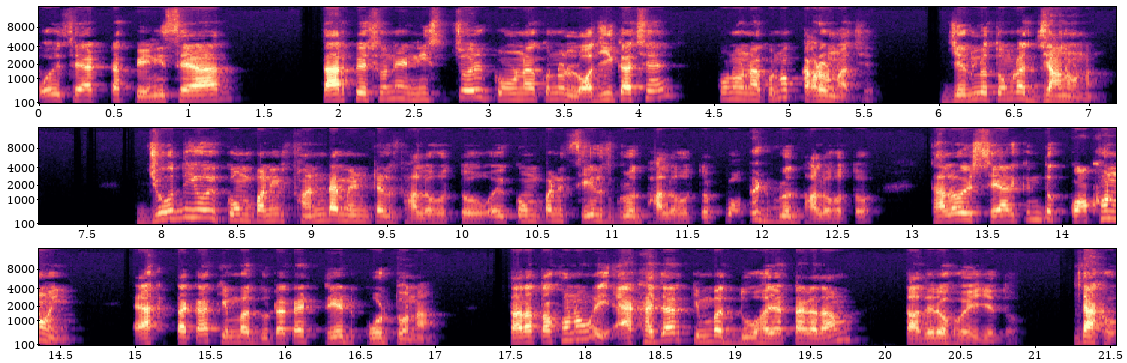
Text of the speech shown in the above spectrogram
ওই শেয়ারটা পেনি শেয়ার তার পেছনে নিশ্চয়ই কোনো না কোনো লজিক আছে, কোনো না কোনো কারণ আছে, যেগুলো তোমরা জানো না। যদি ওই কোম্পানির ফান্ডামেন্টাল ভালো হতো, ওই কোম্পানির সেলস গ্রোথ ভালো হতো প্রফিট গ্রোথ ভালো হতো, তাহলে ওই শেয়ার কিন্তু কখনোই এক টাকা কিংবা দু টাকায় ট্রেড করতো না। তারা তখনও ওই এক হাজার কিংবা দু হাজার টাকা দাম তাদেরও হয়ে যেত। দেখো,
